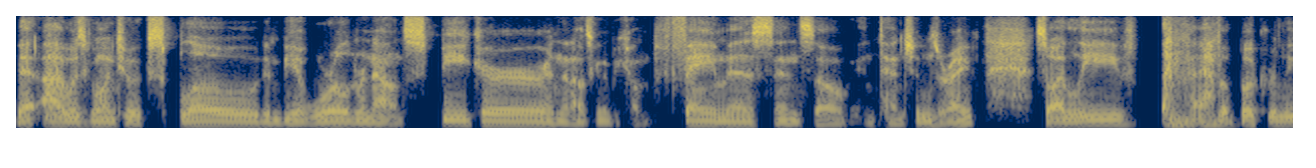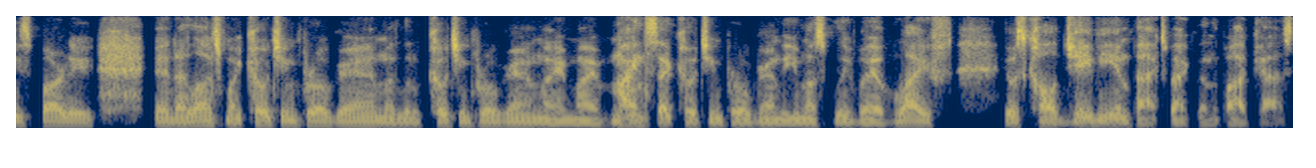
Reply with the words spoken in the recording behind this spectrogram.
that I was going to explode and be a world renowned speaker and then I was going to become famous. And so intentions, right? So I leave, I have a book release party and I launch my coaching program, my little coaching program, my, my mindset coaching program, the You Must Believe Way of Life. It was called JV Impacts back then, the podcast.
